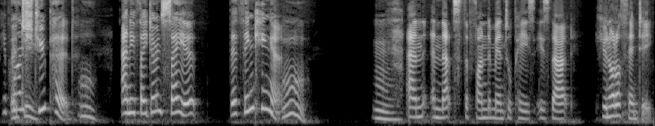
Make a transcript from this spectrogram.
People They aren't do. stupid. Mm. And if they don't say it, they're thinking it. Mm. Mm. And and that's the fundamental piece is that if you're not authentic,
